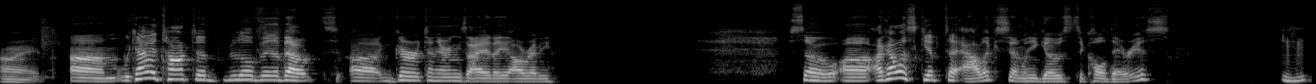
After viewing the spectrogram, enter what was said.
All right. Um, we kind of talked a little bit about uh, Gert and her anxiety already. So uh, I kind of want to skip to Alex and when he goes to call Darius. Mhm.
